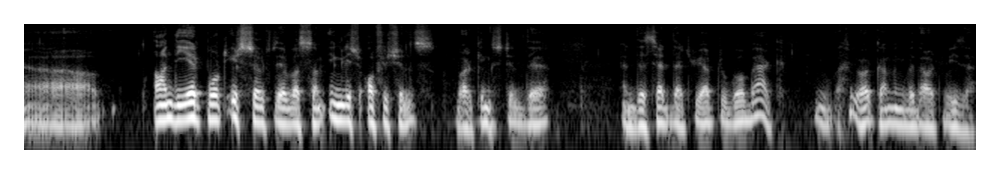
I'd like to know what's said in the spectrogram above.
uh, on the airport itself there was some English officials working still there and they said that you have to go back. You are coming without visa.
